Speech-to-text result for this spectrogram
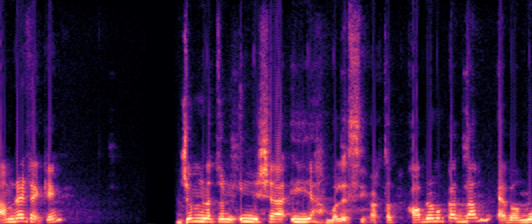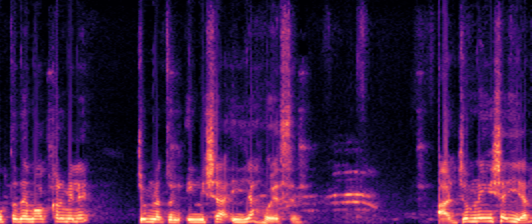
আমরা এটাকে জুমলাতুন ইনশা ইয়াহ বলেছি। অর্থাৎ খবর মুকাদ্দাম এবং মুক্তদায় মক্ষর মিলে জুমলাতুন ইনশা ইয়া হয়েছে। আর জুমলা ইনশা ইয়ার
